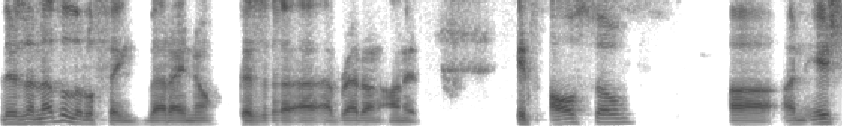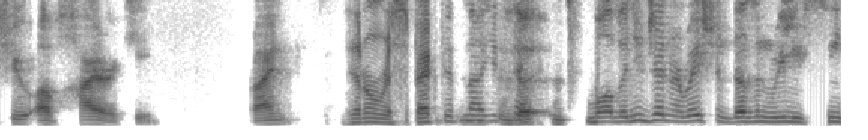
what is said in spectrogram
There's another little thing that I know because uh, I've read on, on it. It's also uh, an issue of hierarchy, right? They don't respect it now. You think? The, well, the new generation doesn't really see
